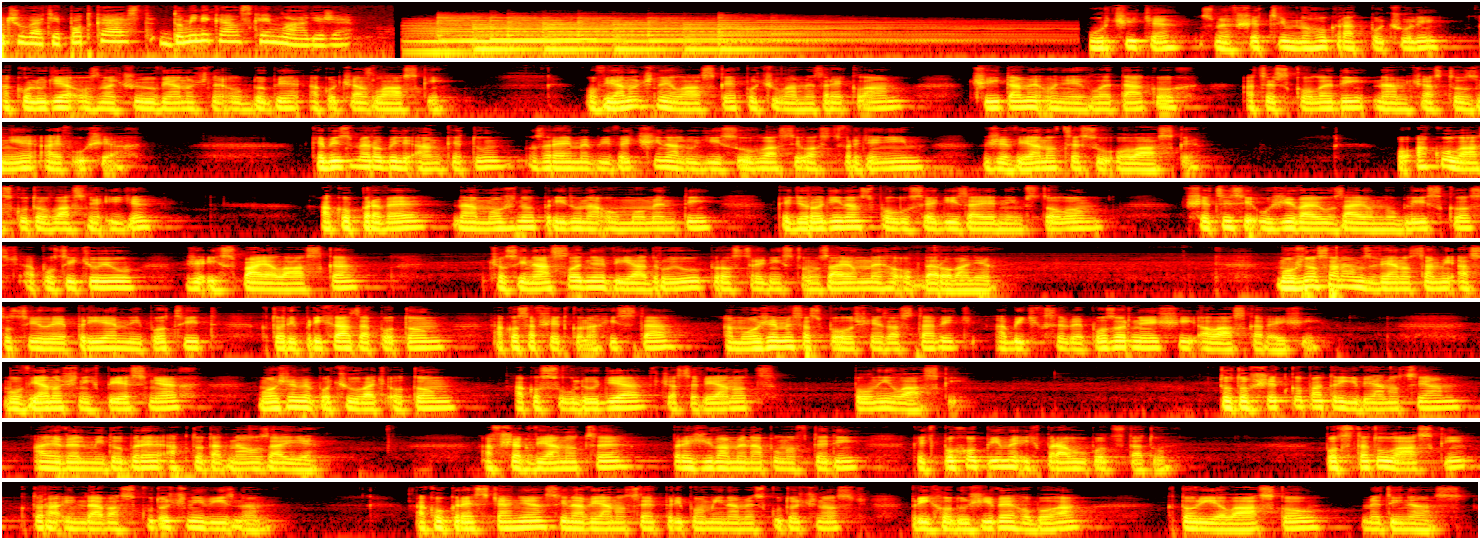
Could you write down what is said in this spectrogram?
Počúvate podcast Dominikánskej mládeže. Určite sme všetci mnohokrát počuli, ako ľudia označujú vianočné obdobie ako čas lásky. O vianočnej láske počúvame z reklám, čítame o nej v letákoch a cez koledy nám často znie aj v ušiach. Keby sme robili anketu, zrejme by väčšina ľudí súhlasila s tvrdením, že Vianoce sú o láske. O akú lásku to vlastne ide? Ako prvé nám možno prídu na um momenty, keď rodina spolu sedí za jedným stolom, všetci si užívajú vzájomnú blízkosť a pociťujú, že ich spája láska, čo si následne vyjadrujú prostredníctvom vzájomného obdarovania. Možno sa nám s Vianocami asociuje príjemný pocit, ktorý prichádza potom, ako sa všetko nachystá a môžeme sa spoločne zastaviť a byť k sebe pozornejší a láskavejší. Vo vianočných piesniach môžeme počúvať o tom, ako sú ľudia v čase Vianoc plní lásky. Toto všetko patrí k Vianociam a je veľmi dobré, ak to tak naozaj je. Avšak Vianoce prežívame naplno vtedy, keď pochopíme ich pravú podstatu. Podstatu lásky, ktorá im dáva skutočný význam. Ako kresťania si na Vianoce pripomíname skutočnosť, príchodu živého Boha, ktorý je láskou medzi nás.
